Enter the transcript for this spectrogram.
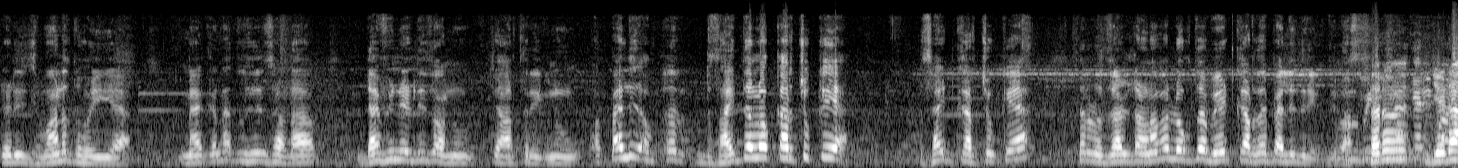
ਜਿਹੜੀ ਜ਼ਮਾਨਤ ਹੋਈ ਹੈ ਮੈਂ ਕਹਿੰਦਾ ਤੁਸੀਂ ਸਾਡਾ ਡੈਫੀਨੇਟਲੀ ਤੁਹਾਨੂੰ 4 ਤਰੀਕ ਨੂੰ ਪਹਿਲੀ ਡਿਸਾਈਡ ਤਾਂ ਲੋਕ ਕਰ ਚੁੱਕੇ ਆ ਡਿਸਾਈਡ ਕਰ ਚੁੱਕੇ ਆ ਸਰ ਰਿਜ਼ਲਟ ਆਣਾ ਵਾ ਲੋਕ ਤਾਂ ਵੇਟ ਕਰਦੇ ਪਹਿਲੀ ਤਰੀਕ ਦੀ ਬਸ। ਸਰ ਜਿਹੜਾ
